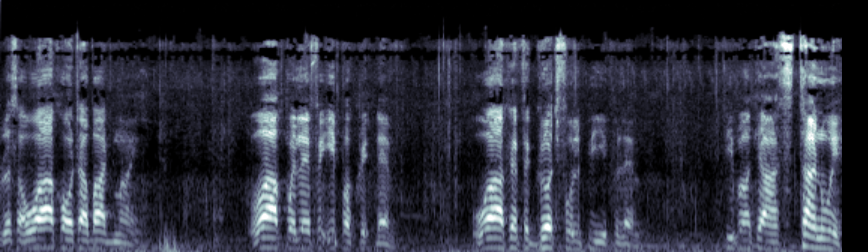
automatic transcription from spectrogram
Just a walk out a bad mind. Walk with every hypocrite them. Walk with the grudgeful people them. People can't stand with.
